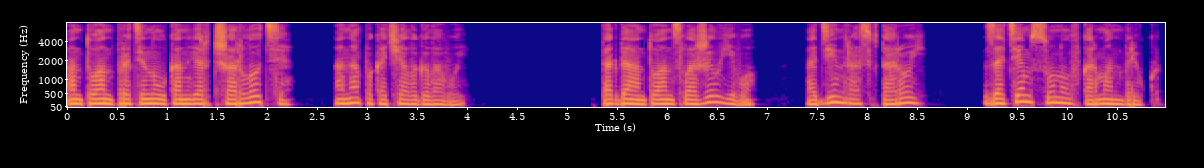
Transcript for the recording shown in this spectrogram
Антуан протянул конверт Шарлотте, она покачала головой. Тогда Антуан сложил его, один раз, второй, затем сунул в карман брюк.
